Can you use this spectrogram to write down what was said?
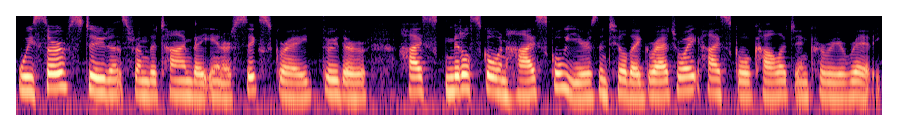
We serve students from the time they enter sixth grade through their high, middle school and high school years until they graduate high school, college, and career ready.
